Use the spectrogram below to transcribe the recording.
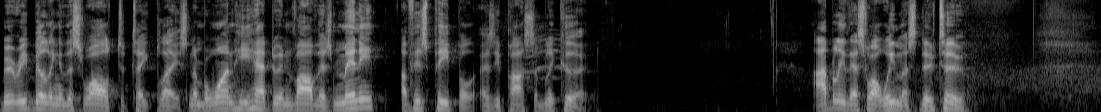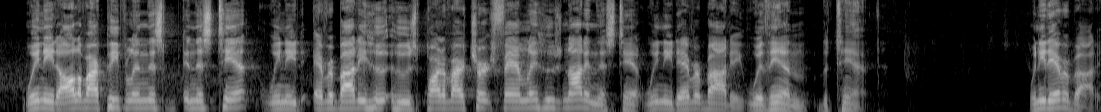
the rebuilding of this wall, to take place. Number one, he had to involve as many of his people as he possibly could. I believe that's what we must do too. We need all of our people in this, in this tent. We need everybody who, who's part of our church family who's not in this tent. We need everybody within the tent. We need everybody.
